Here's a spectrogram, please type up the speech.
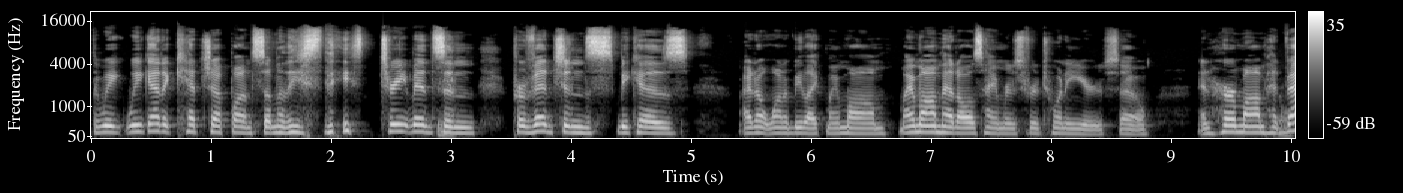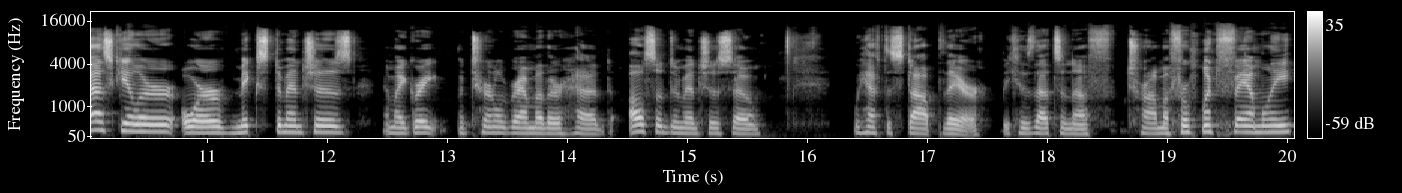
we we got to catch up on some of these these treatments yeah. and preventions because I don't want to be like my mom. My mom had Alzheimer's for 20 years, so and her mom had vascular or mixed dementias, and my great maternal grandmother had also dementia. So we have to stop there because that's enough trauma for one family.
